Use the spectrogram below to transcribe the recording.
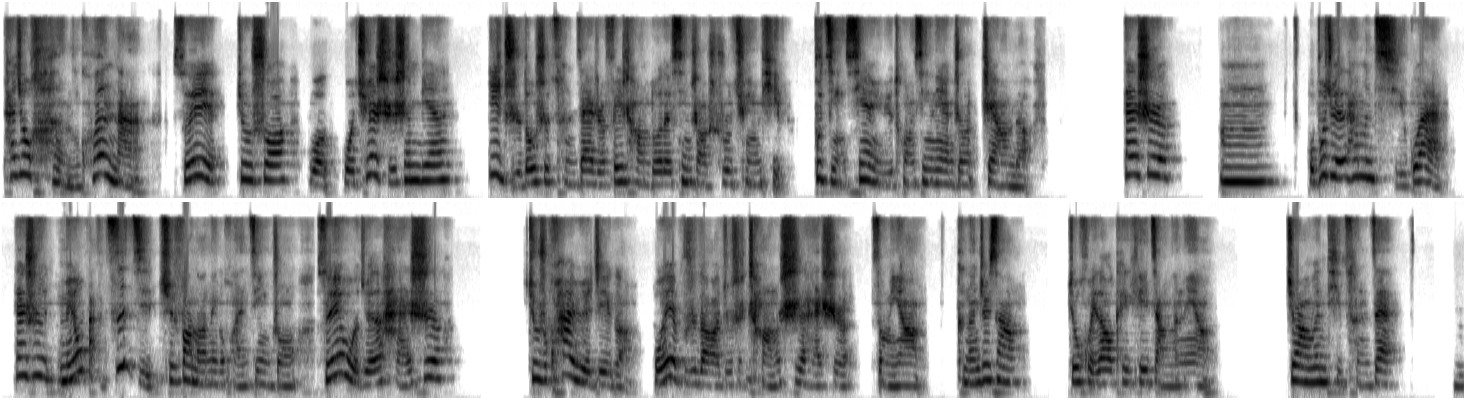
他就很困难。所以就是说我我确实身边一直都是存在着非常多的性少数群体，不仅限于同性恋这这样的。但是，嗯，我不觉得他们奇怪，但是没有把自己去放到那个环境中，所以我觉得还是就是跨越这个，我也不知道就是尝试还是怎么样。可能就像，就回到 K K 讲的那样，就让问题存在。嗯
